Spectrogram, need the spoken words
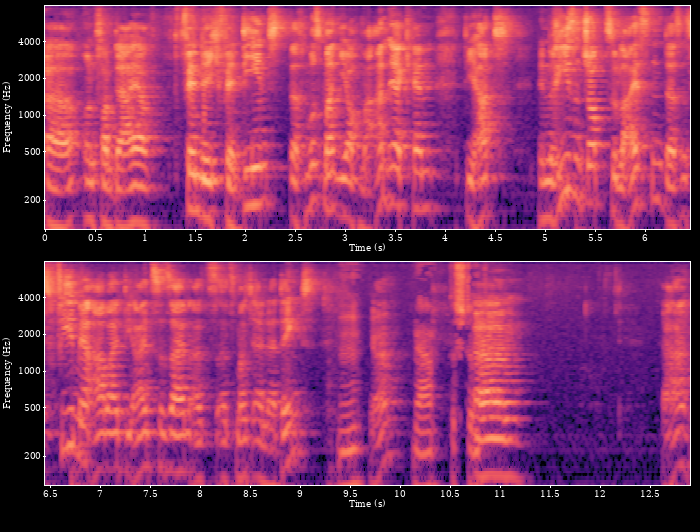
Äh, und von daher finde ich verdient, das muss man ihr auch mal anerkennen. Die hat einen Riesenjob zu leisten. Das ist viel mehr Arbeit, die Eins zu sein, als, als manch einer denkt. Ja? Ja, das stimmt. Ähm, ja,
